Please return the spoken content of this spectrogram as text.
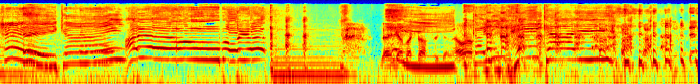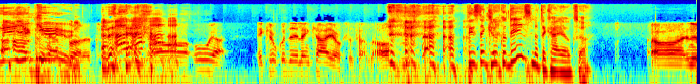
Hej, Kai! Hallå, Börje! Det är en gamla klassiker. Ja. Hej, Kai! Den är ju kul. Ja, oh ja. Är krokodilen Kaj också sen? Ja. Finns det en krokodil som heter Kai också? ja, nu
